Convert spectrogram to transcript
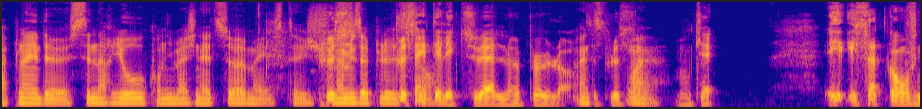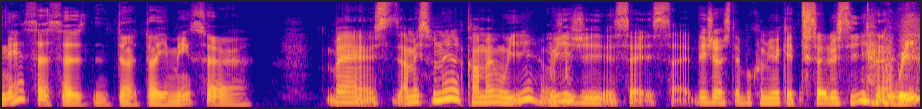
à plein de scénarios qu'on imaginait de ça, mais c'était, je Plus- m'amusais plus. plus ça. intellectuel un peu là. C'est plus ouais. euh, OK. Et, et ça te convenait ça, ça t'as aimé ce? Ben, à mes souvenirs, quand même, oui. Oui, Mhm. j'ai, ça, déjà, c'était beaucoup mieux qu'être tout seul aussi. Oui.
